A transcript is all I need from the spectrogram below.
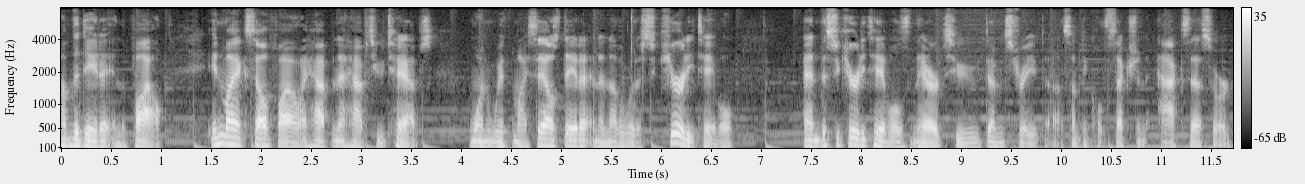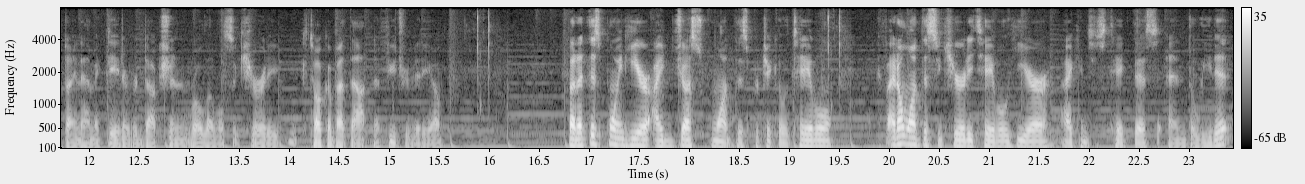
of the data in the file. In my Excel file, I happen to have two tabs, one with my sales data and another with a security table. And the security table is there to demonstrate uh, something called section access or dynamic data reduction, row level security. We can talk about that in a future video. But at this point here, I just want this particular table. If I don't want the security table here, I can just take this and delete it.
